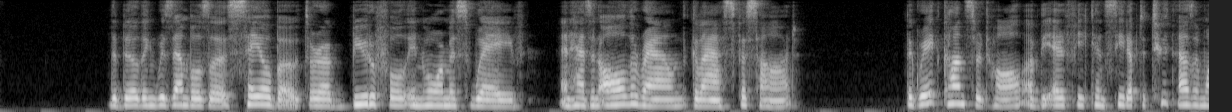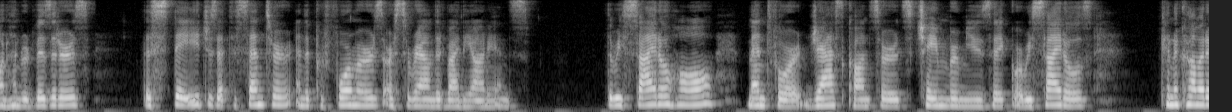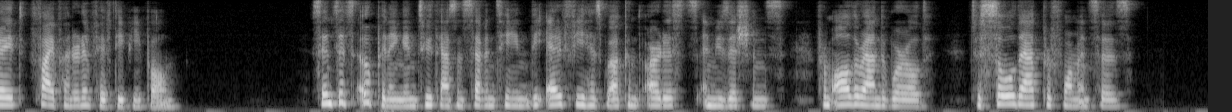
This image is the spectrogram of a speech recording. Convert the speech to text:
The building resembles a sailboat or a beautiful, enormous wave and has an all around glass facade. The great concert hall of the Elfi can seat up to 2,100 visitors. The stage is at the center and the performers are surrounded by the audience. The recital hall, meant for jazz concerts, chamber music, or recitals, can accommodate 550 people. Since its opening in 2017, the Elfi has welcomed artists and musicians from all around the world to sold out performances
